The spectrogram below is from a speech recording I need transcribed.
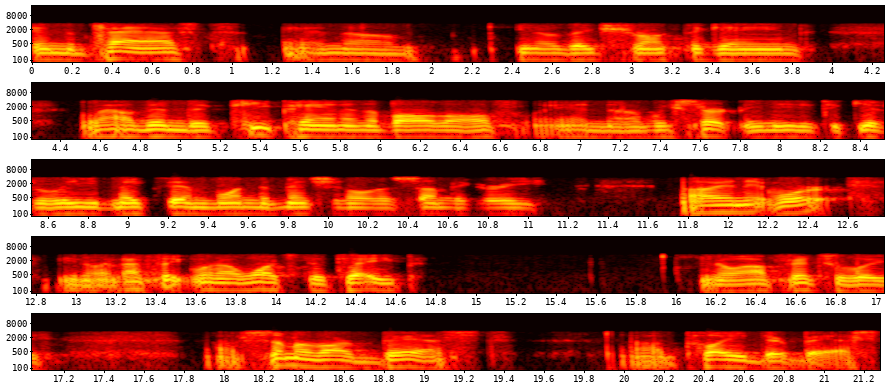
in the past, and, um, you know, they've shrunk the game, allowed them to keep handing the ball off, and uh, we certainly needed to get a lead, make them one dimensional to some degree uh, and it worked. You know, and I think when I watched the tape, you know, offensively, uh, some of our best uh, played their best.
